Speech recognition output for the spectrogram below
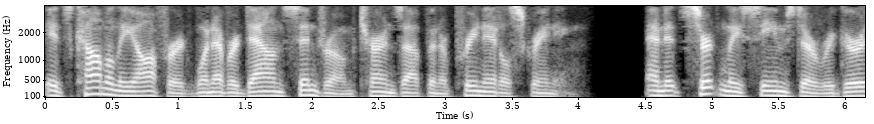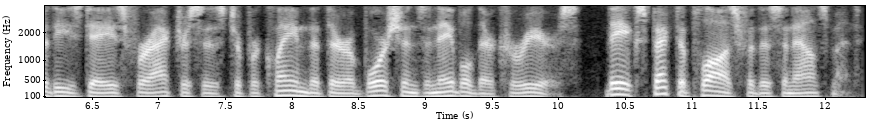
It's commonly offered whenever Down syndrome turns up in a prenatal screening. And it certainly seems de rigueur these days for actresses to proclaim that their abortions enabled their careers. They expect applause for this announcement.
